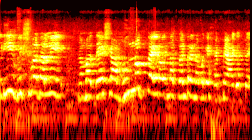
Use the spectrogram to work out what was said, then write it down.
ಇಡೀ ವಿಶ್ವದಲ್ಲಿ ನಮ್ಮ ದೇಶ ಮುನ್ನುಗ್ತಾ ಇರೋದನ್ನ ಕಂಡ್ರೆ ನಮಗೆ ಹೆಮ್ಮೆ ಆಗುತ್ತೆ.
